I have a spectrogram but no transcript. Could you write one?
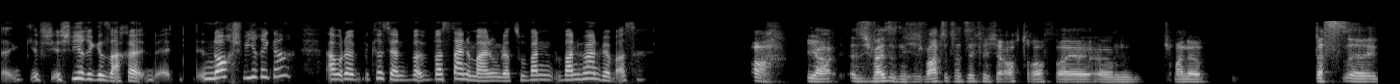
äh, schwierige Sache. Noch schwieriger, oder Christian, was ist deine Meinung dazu? Wann, wann hören wir was? Ach, ja, also ich weiß es nicht. Ich warte tatsächlich ja auch drauf, weil ähm, ich meine, das, äh,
